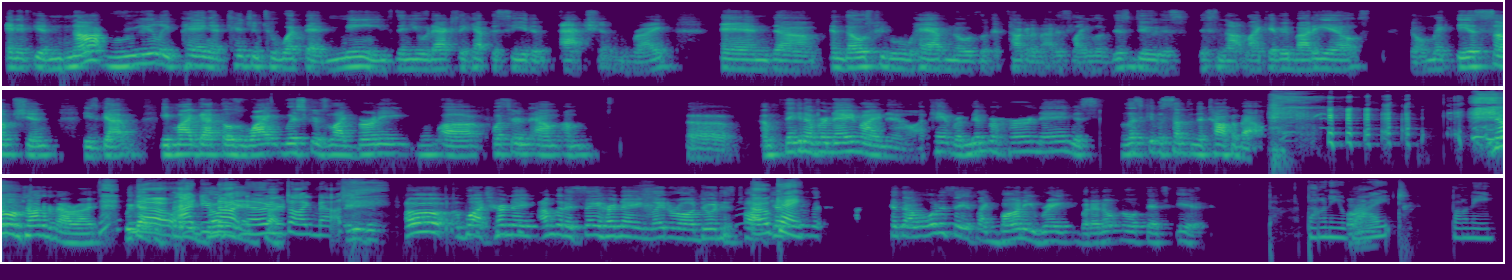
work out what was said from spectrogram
and if you're not really paying attention to what that means, then you would actually have to see it in action, right? And um, and those people who have knows what they're talking about. It's like, look, this dude is is not like everybody else. Don't make the assumption he's got. He might got those white whiskers like Bernie. Uh, what's her name? I'm, I'm, uh, I'm thinking of her name right now. I can't remember her name. Is let's give us something to talk about. you know what I'm talking about, right? We got no, I do not know type. you're talking about. Oh, watch her name. I'm going to say her name later on during this podcast. Okay. Because I want to say it's like Bonnie Raitt, but I don't know if that's it. Bonnie Wright. Bonnie.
